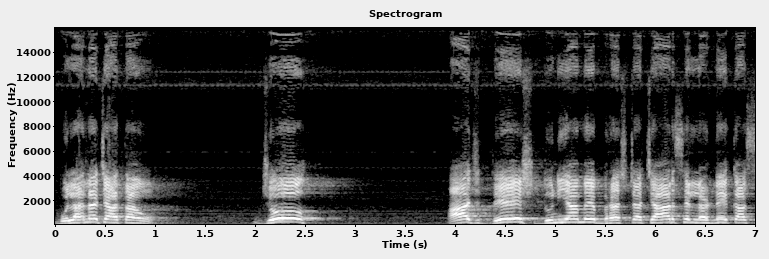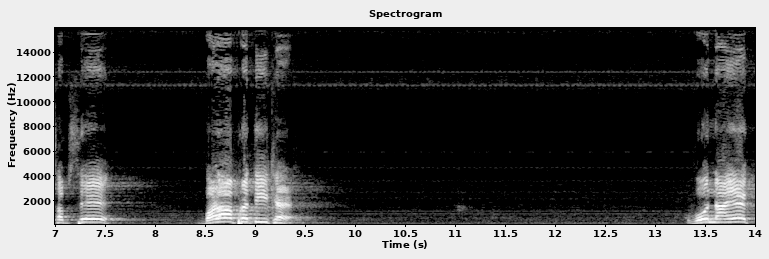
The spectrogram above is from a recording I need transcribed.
बुलाना चाहता हूँ जो आज देश दुनिया में भ्रष्टाचार से लड़ने का सबसे बड़ा प्रतीक है। वो नायक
